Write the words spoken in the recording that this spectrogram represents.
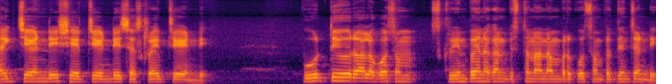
లైక్ చేయండి షేర్ చేయండి సబ్స్క్రైబ్ చేయండి. పూర్తి వివరాల కోసం స్క్రీన్ పైన కనిపిస్తున్న నంబర్కు సంప్రదించండి.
